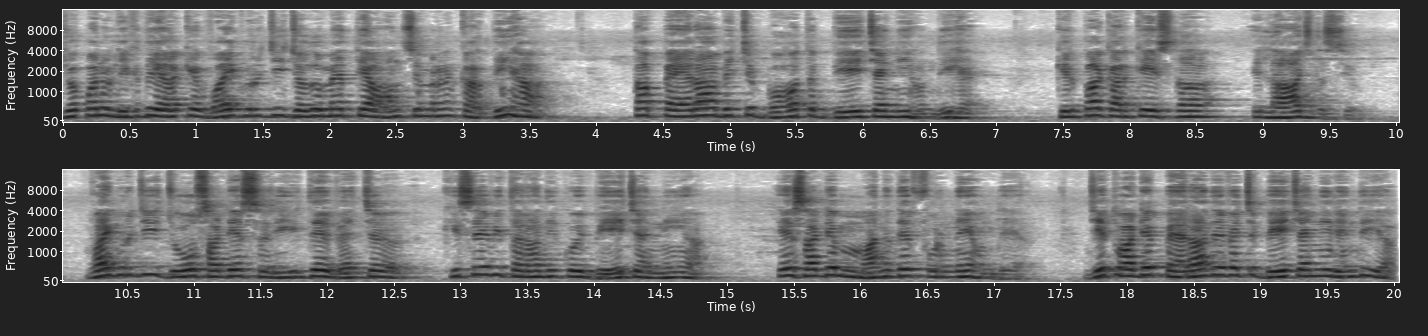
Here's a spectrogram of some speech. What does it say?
ਜੋ ਆਪਾਂ ਨੂੰ ਲਿਖਦੇ ਆ ਕਿ ਵਾਹਿਗੁਰੂ ਜੀ, ਜਦੋਂ ਮੈਂ ਧਿਆਨ ਸਿਮਰਨ ਕਰਦੀ ਹਾਂ, ਤਾਂ ਪੈਰਾਂ ਵਿੱਚ ਬਹੁਤ ਬੇਚੈਨੀ ਹੁੰਦੀ ਹੈ। ਕਿਰਪਾ ਕਰਕੇ ਇਸ ਦਾ ਇਲਾਜ ਦੱਸਿਓ। ਵਾਹਿਗੁਰੂ ਜੀ, ਜੋ ਸਾਡੇ ਸਰੀਰ ਦੇ ਵਿੱਚ ਕਿਸੇ ਵੀ ਤਰ੍ਹਾਂ ਦੀ ਕੋਈ ਬੇਚੈਨੀ ਆ, ਇਹ ਸਾਡੇ ਮਨ ਦੇ ਫੁਰਨੇ ਹੁੰਦੇ ਆ। ਜੇ ਤੁਹਾਡੇ ਪੈਰਾਂ ਦੇ ਵਿੱਚ ਬੇਚੈਨੀ ਰਹਿੰਦੀ ਆ,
